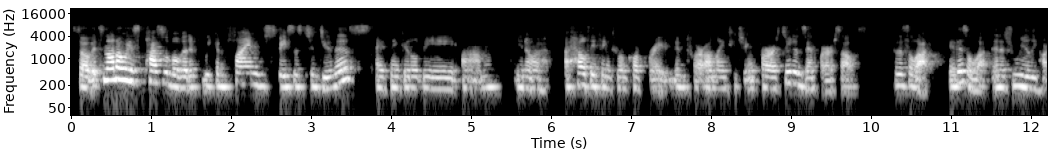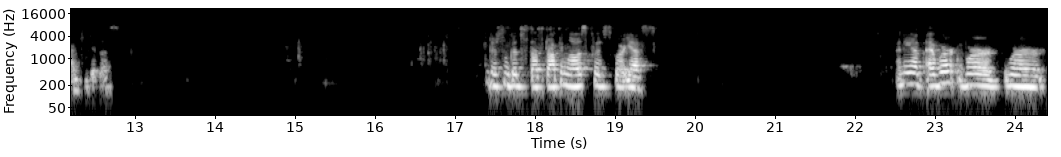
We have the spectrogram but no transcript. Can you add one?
So it's not always possible, but if we can find spaces to do this, I think it'll be, um, you know, a, a healthy thing to incorporate into our online teaching for our students and for ourselves because it's a lot. It is a lot, and it's really hard to do this. There's some good stuff. Dropping lowest quiz score, yes. Any other, we're, we're, we're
